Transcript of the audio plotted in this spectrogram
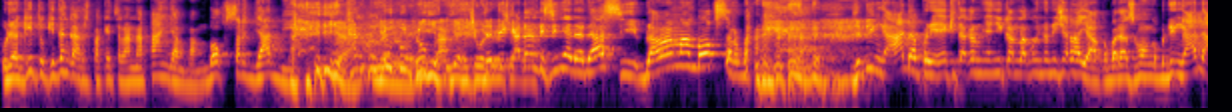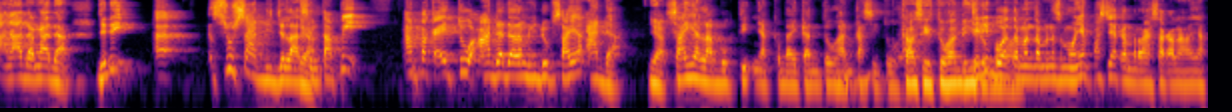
Udah gitu kita nggak harus pakai celana panjang bang, boxer jadi. Iya. kan iya, dulu iya, bang. iya, cuma Jadi dulu, kadang di sini ada dasi, belakang mah boxer bang. Jadi nggak ada pria kita akan menyanyikan lagu Indonesia Raya kepada semua ngebedi nggak ada, nggak ada, nggak ada. Jadi eh, susah dijelasin. Ya. Tapi apakah itu ada dalam hidup saya? Ada. Ya. Saya lah buktinya kebaikan Tuhan kasih Tuhan. kasih Tuhan di Jadi buat teman-teman semuanya pasti akan merasakan halnya.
